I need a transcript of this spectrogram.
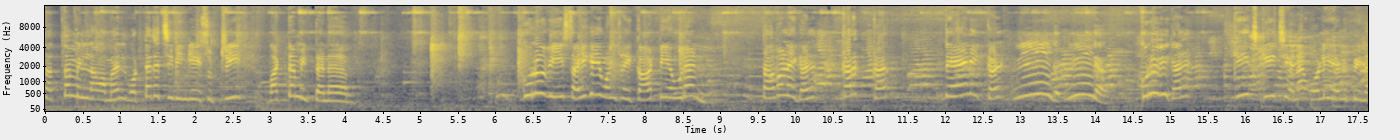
சத்தமில்லாமல் ஒட்டகச் சிவிங்கியை சுற்றி வட்டமிட்டன. குருவி சைகை ஒன்றை காட்டியவுடன் தவளைகள் கற்கர் தேனீக்கள் ஈங்கு ஈங்க. குருவிகள் கீச் கீச் என ஒலி எழுப்பின.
